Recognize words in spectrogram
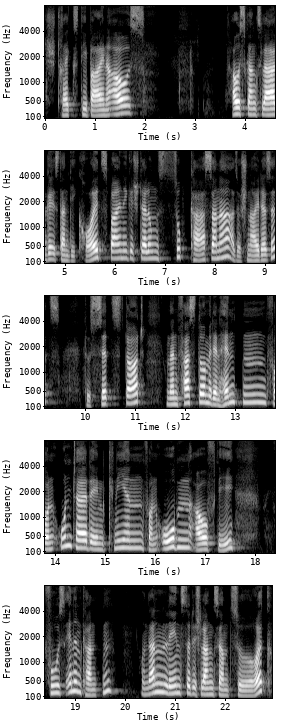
streckst die Beine aus. Ausgangslage ist dann die kreuzbeinige Stellung Sukhasana, also Schneidersitz. Du sitzt dort und dann fasst du mit den Händen von unter den Knien von oben auf die Fußinnenkanten und dann lehnst du dich langsam zurück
